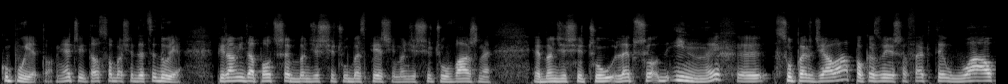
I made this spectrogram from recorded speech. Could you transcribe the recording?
kupuję to, nie? Czyli ta osoba się decyduje. Piramida potrzeb, będziesz się czuł bezpiecznie, będziesz się czuł ważny, e, będziesz się czuł lepszy od innych, e, super działa, pokazujesz efekty, wow,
